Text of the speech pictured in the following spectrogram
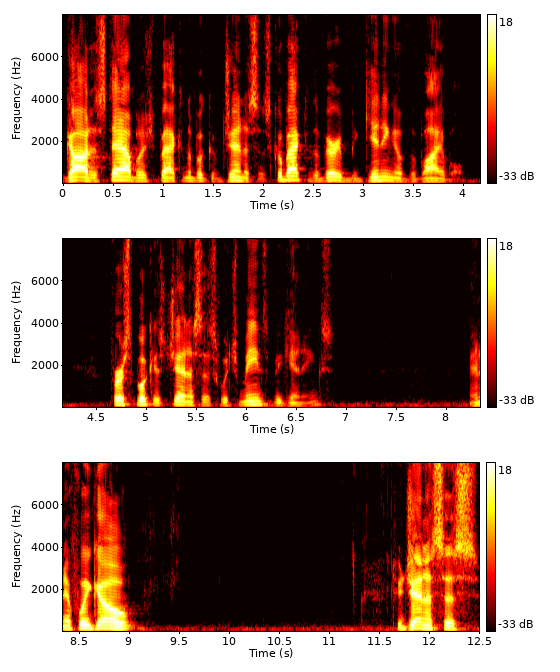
God established back in the book of Genesis. Go back to the very beginning of the Bible. First book is Genesis, which means beginnings. And if we go to Genesis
